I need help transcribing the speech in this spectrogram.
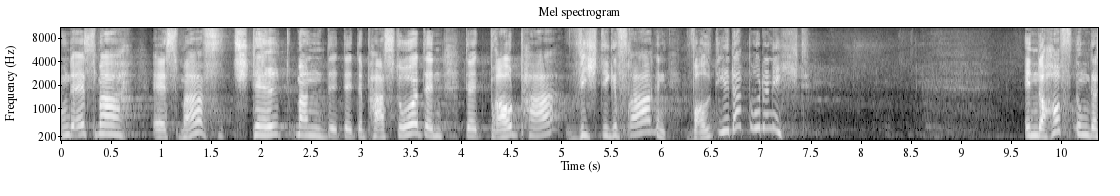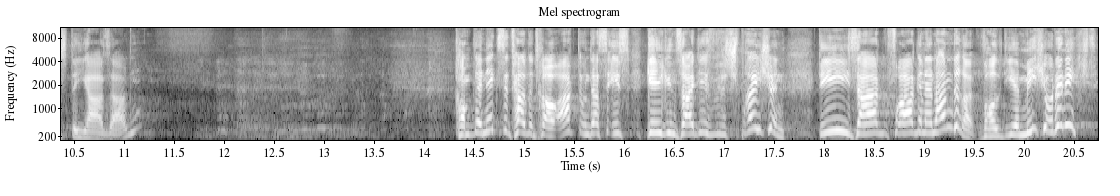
Und erstmal erstmal stellt man der, der Pastor, den, der Brautpaar wichtige Fragen. Wollt ihr das oder nicht? In der Hoffnung, dass die Ja sagen. Kommt der nächste Teil der Trauakt und das ist gegenseitiges Versprechen. Die sagen, fragen einander, wollt ihr mich oder nicht?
